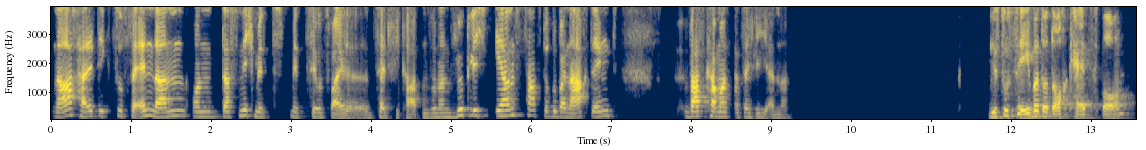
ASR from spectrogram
nachhaltig zu verändern und das nicht mit, mit CO2-Zertifikaten, sondern wirklich ernsthaft darüber nachdenkt, was kann man tatsächlich ändern. Wirst du selber dort auch Kites bauen?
